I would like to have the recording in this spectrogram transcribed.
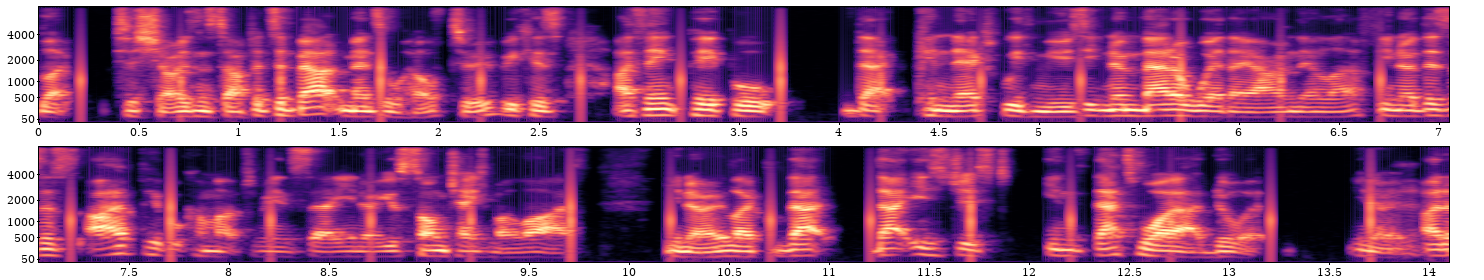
like to shows and stuff. It's about mental health too, because I think people that connect with music, no matter where they are in their life. You know, there's this. I have people come up to me and say, you know, your song changed my life. You know, like that. That is just in. That's why I do it you know I,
